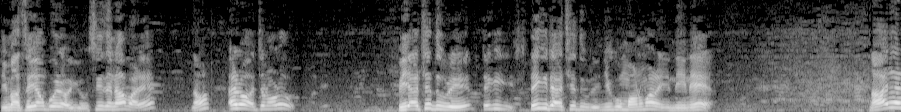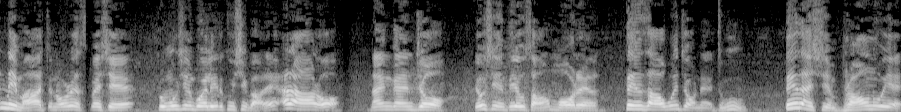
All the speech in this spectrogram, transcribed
ဒီမှာဈေးရောင်းပွဲတော်ကြီးကိုစီစဉ်ထားပါတယ်နော်အဲ့တော့ကျွန်တော်တို့ဘီယာချစ်သူတွေတိကိတိကိတာချစ်သူတွေညီကိုမောင်နှမတွေအနေနဲ့9ရက်နေ့မှာကျွန်တော်တို့ရဲ့ special promotion ပွဲလေးတစ်ခုရှိပါတယ်အဲ့ဒါကတော့နိုင်ငံကျော်ရုပ်ရှင်သရုပ်ဆောင် model တင်စာဝင်းကျော်နဲ့အတူတေးသန်ရှင် brown တို့ရဲ့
